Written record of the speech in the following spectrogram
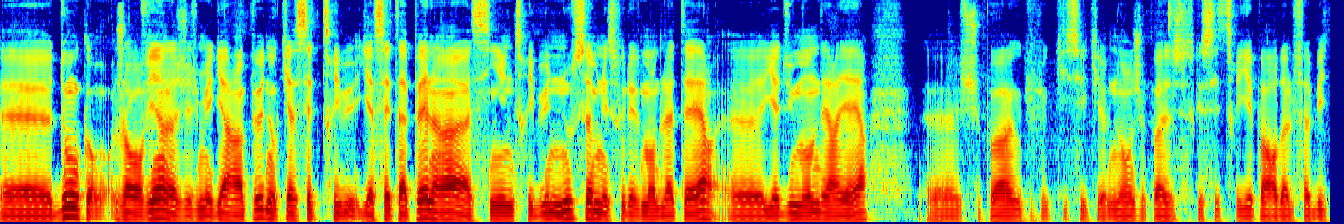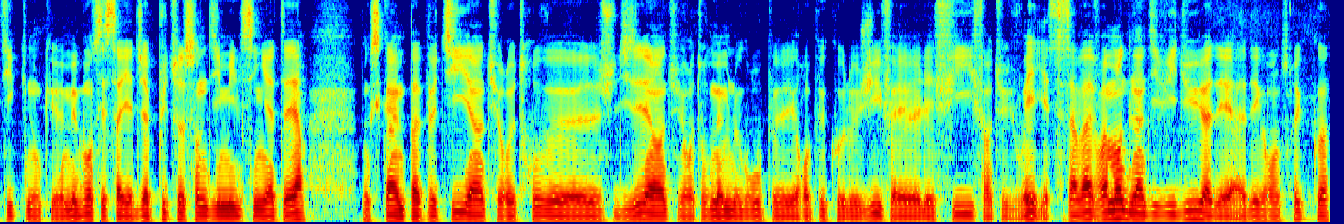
Euh, donc, j'en reviens, là, je, m'égare un peu. Donc, il y a, cette il y a cet appel à signer une tribune. Nous sommes les soulèvements de la Terre. il y a du monde derrière. Euh, je sais pas qui c'est qui. Non, je sais pas, parce que c'est trié par ordre alphabétique. Donc, euh, mais bon, c'est ça. Il y a déjà plus de 70 000 signataires. Donc, c'est quand même pas petit. Hein. Tu retrouves, euh, je disais, hein, tu retrouves même le groupe Europe Écologie, les filles. Enfin, tu vois, ça, va vraiment de l'individu à des, grands trucs, quoi.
